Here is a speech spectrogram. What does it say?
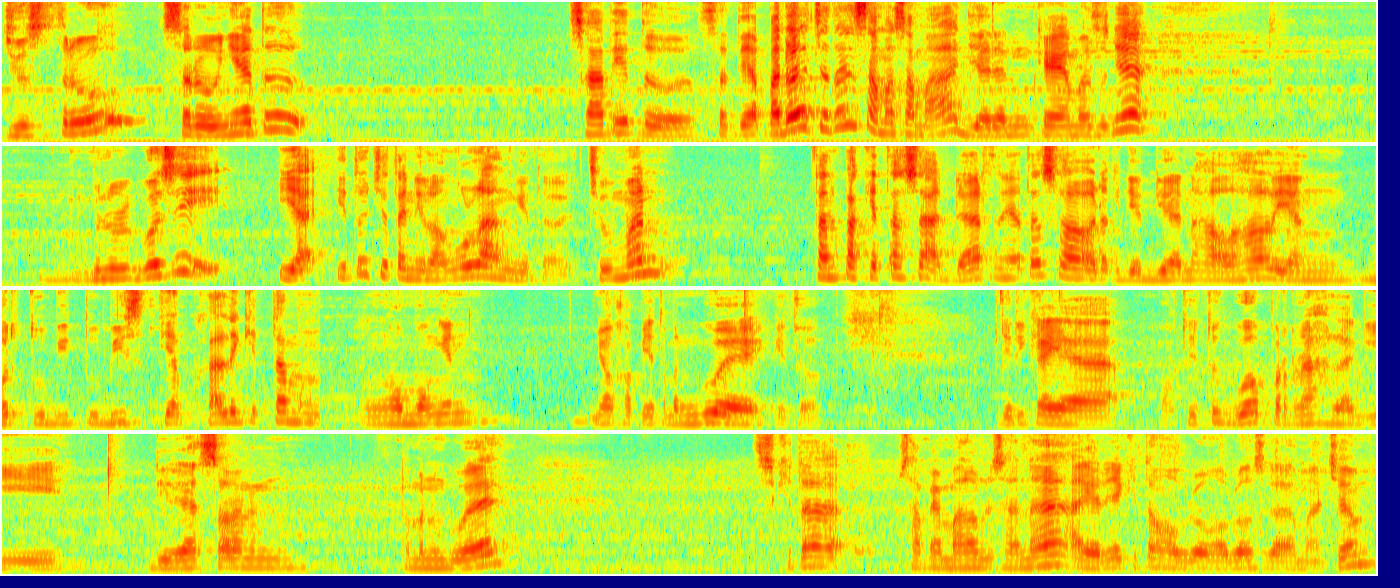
justru serunya tuh saat itu setiap padahal ceritanya sama-sama aja dan kayak maksudnya menurut gue sih ya itu cerita diulang-ulang gitu. Cuman tanpa kita sadar ternyata selalu ada kejadian hal-hal yang bertubi-tubi setiap kali kita ngomongin nyokapnya teman gue gitu. Jadi kayak waktu itu gue pernah lagi di restoran temen gue terus kita sampai malam di sana akhirnya kita ngobrol-ngobrol segala macam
